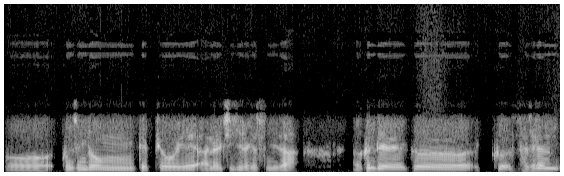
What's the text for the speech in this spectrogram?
어 권성동 대표의 안을 지지를 했습니다. 어, 근데, 그, 그, 사실은,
